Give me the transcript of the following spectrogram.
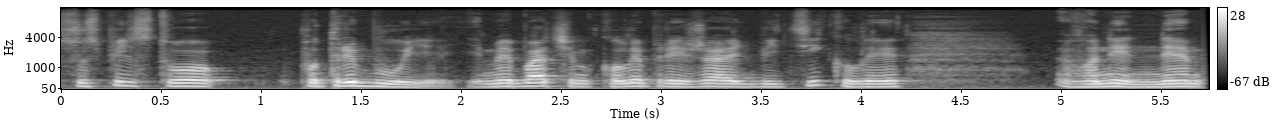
Суспільство потребує. І ми бачимо, коли приїжджають бійці, коли вони не,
